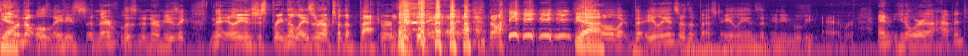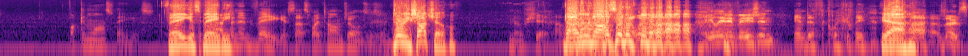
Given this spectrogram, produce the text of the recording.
Yeah. when the old lady's sitting there listening to her music, and the aliens just bring the laser up to the back of her. They're like, Yeah. Oh my, the aliens are the best aliens in any movie ever. And you know where that happened? Fucking Las Vegas. Vegas, baby. Happened in Vegas. That's why Tom Jones is in. During Shot Show. No shit. That would have been awesome. Alien invasion endeth quickly. Yeah. there's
